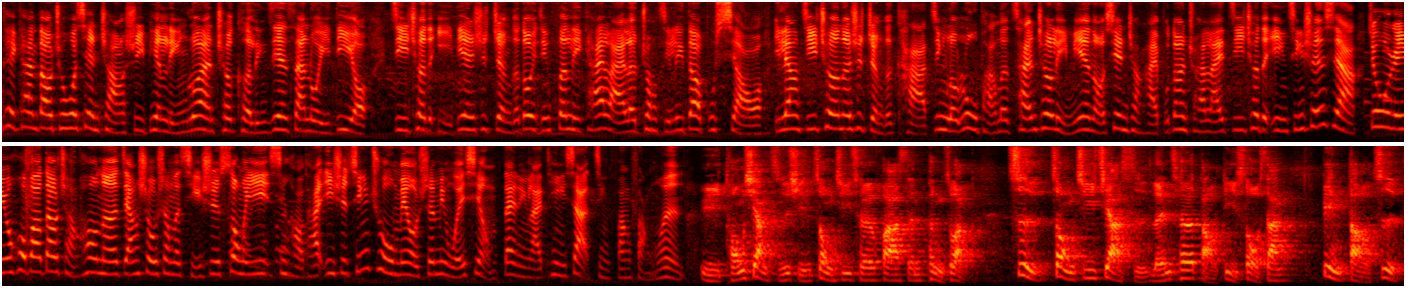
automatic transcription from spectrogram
可以看到车祸现场是一片凌乱，车壳零件散落一地哦。机车的椅垫是整个都已经分离开来了，撞击力道不小哦。一辆机车呢是整个卡进了路旁的餐车里面哦。现场还不断传来机车的引擎声响。救护人员获报到场后呢，将受伤的骑士送医，幸好他意识清楚，没有生命危险。我们带您来听一下警方访问。与同向直行重机车发生碰撞，致重机驾驶人车倒地受伤。并导致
